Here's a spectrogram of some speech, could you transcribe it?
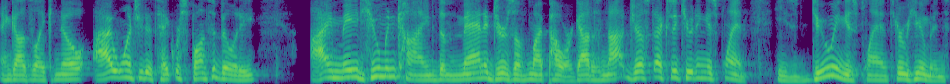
And God's like, no, I want you to take responsibility. I made humankind the managers of my power. God is not just executing his plan. He's doing his plan through humans.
